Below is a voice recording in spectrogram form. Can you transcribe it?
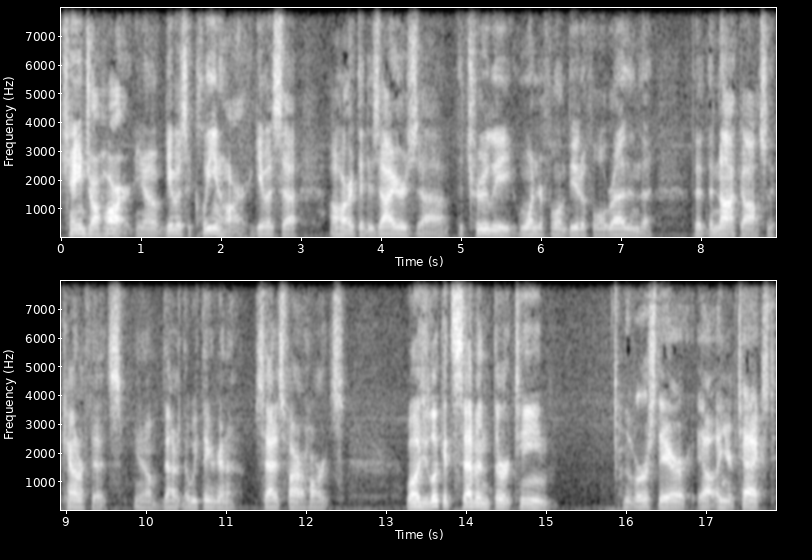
change our heart. You know, give us a clean heart, give us a a heart that desires uh, the truly wonderful and beautiful rather than the, the, the knockoffs or the counterfeits, you know, that, that we think are going to satisfy our hearts. Well, as you look at 713, the verse there uh, in your text,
